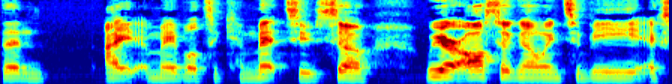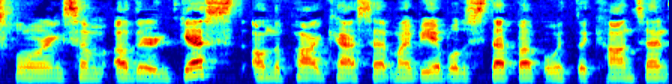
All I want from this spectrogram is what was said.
than I am able to commit to. So we are also going to be exploring some other guests on the podcast that might be able to step up with the content.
